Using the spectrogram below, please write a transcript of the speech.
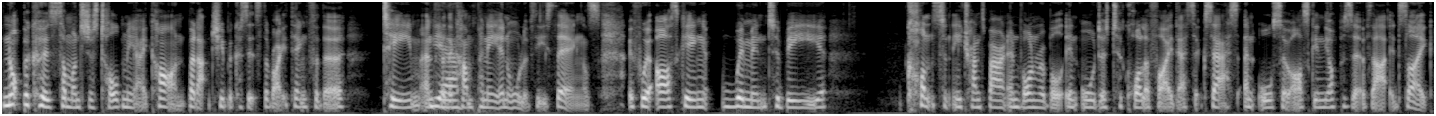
Not because someone's just told me I can't, but actually because it's the right thing for the team and for the company and all of these things. If we're asking women to be constantly transparent and vulnerable in order to qualify their success and also asking the opposite of that it's like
